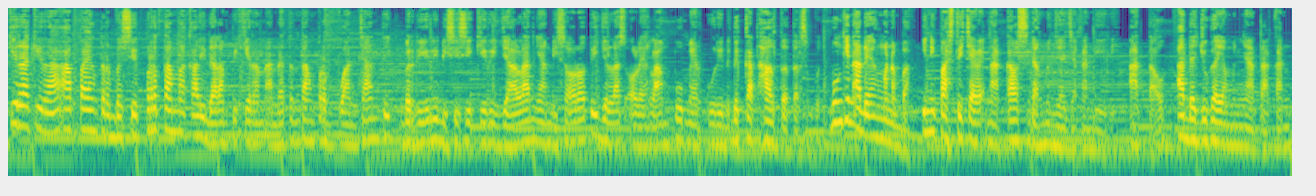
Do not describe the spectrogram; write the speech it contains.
Kira-kira apa yang terbesit pertama kali dalam pikiran Anda tentang perempuan cantik berdiri di sisi kiri jalan yang disoroti jelas oleh lampu merkuri dekat halte tersebut? Mungkin ada yang menebak, ini pasti cewek nakal sedang menjajakan diri. Atau ada juga yang menyatakan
